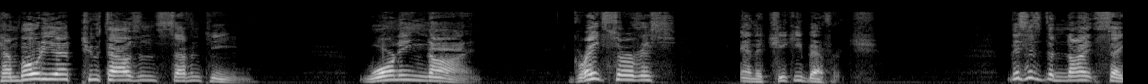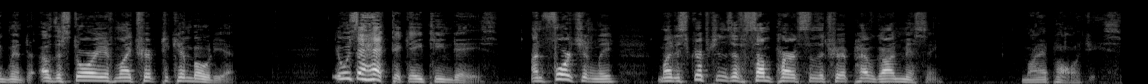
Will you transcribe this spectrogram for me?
Cambodia 2017. Warning 9. Great service and a cheeky beverage. This is the ninth segment of the story of my trip to Cambodia. It was a hectic 18 days. Unfortunately, my descriptions of some parts of the trip have gone missing. My apologies.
